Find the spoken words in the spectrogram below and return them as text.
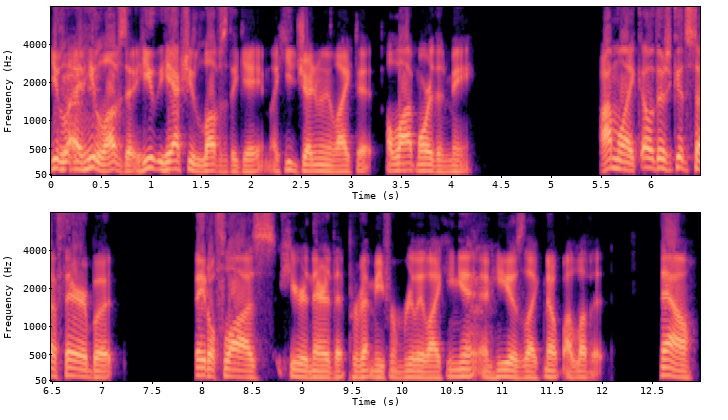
He lo- and he loves it. He he actually loves the game. Like he genuinely liked it a lot more than me. I'm like, oh, there's good stuff there, but fatal flaws here and there that prevent me from really liking it. And he is like, nope, I love it. Now,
